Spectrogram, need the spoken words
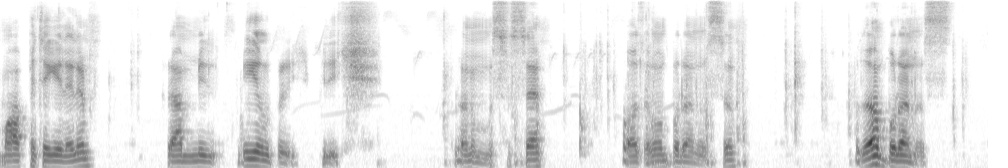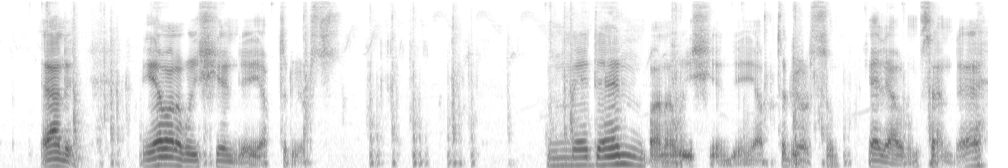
muhabbete gelelim. Ramil Mill Bridge. Buranın mısınsa o zaman buranısın. O zaman buranız. Yani niye bana bu işkenceyi yaptırıyorsun? Neden bana bu işkenceyi yaptırıyorsun? Gel yavrum sen de.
